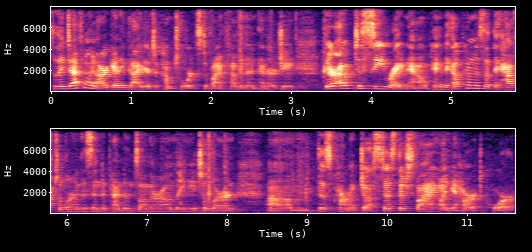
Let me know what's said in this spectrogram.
So they definitely are getting guided to come towards Divine Feminine energy. They're out to sea right now, okay? The outcome is that they have to learn this independence on their own. They need to learn um, this karmic justice. They're spying on you hardcore.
